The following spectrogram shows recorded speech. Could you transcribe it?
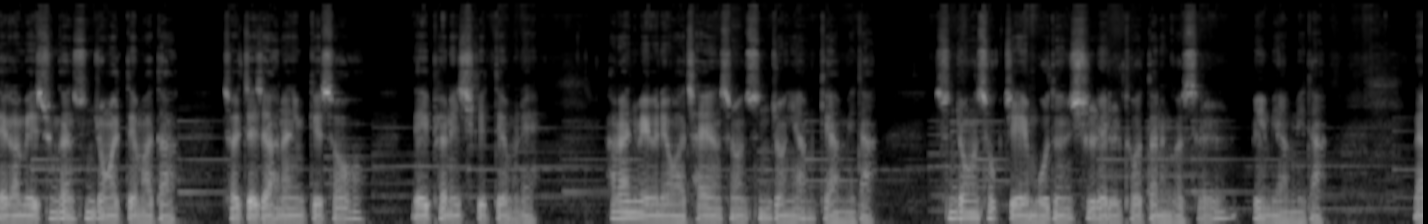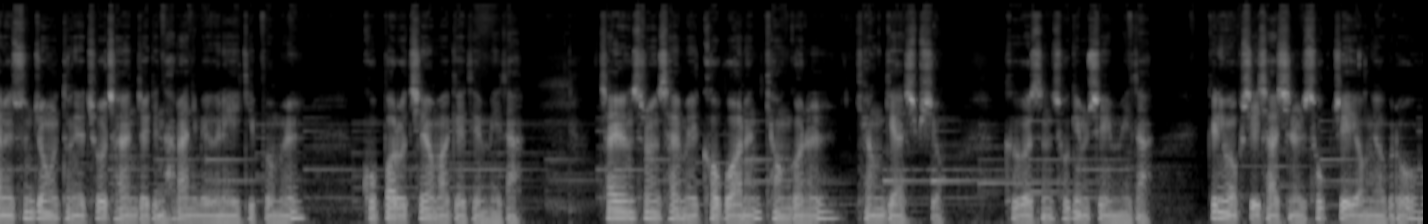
내가 매 순간 순종할 때마다 절제자 하나님께서 내 편이시기 때문에 하나님의 은혜와 자연스러운 순종이 함께합니다. 순종은 속죄의 모든 신뢰를 두었다는 것을 의미합니다. 나는 순종을 통해 초자연적인 하나님의 은혜의 기쁨을 곧바로 체험하게 됩니다. 자연스러운 삶을 거부하는 경건을 경계하십시오. 그것은 속임수입니다. 끊임없이 자신을 속죄의 영역으로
